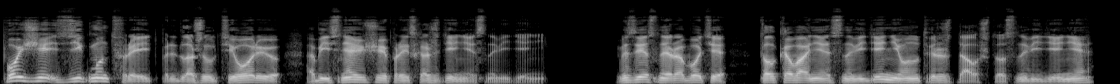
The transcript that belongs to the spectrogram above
Позже Зигмунд Фрейд предложил теорию, объясняющую происхождение сновидений. В известной работе «Толкование сновидений» он утверждал, что сновидение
